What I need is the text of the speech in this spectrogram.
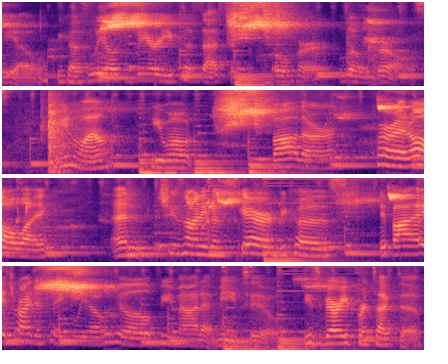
Leo because Leo's very possessive over little girls. Meanwhile, he won't bother her at all, like, and she's not even scared because if I try to take Leo, he'll be mad at me too. He's very protective.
